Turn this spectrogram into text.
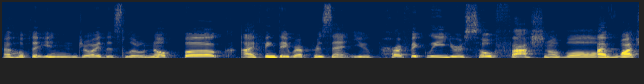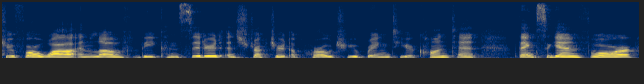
I hope that you enjoyed this little notebook. I think they represent you perfectly. You're so fashionable. I've watched you for a while and love the considered and structured approach you bring to your content. Thanks again for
